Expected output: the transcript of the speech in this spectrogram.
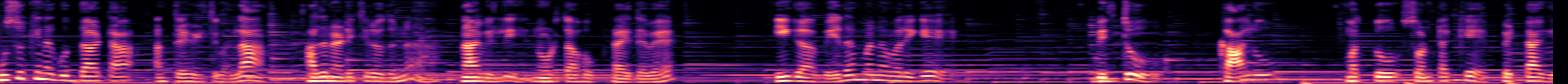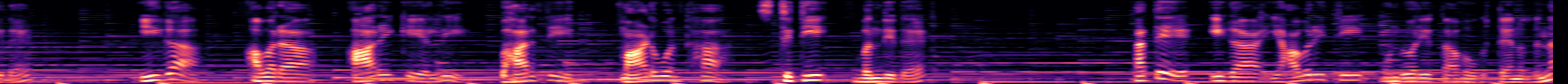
ಮುಸುಕಿನ ಗುದ್ದಾಟ ಅಂತ ಹೇಳ್ತೀವಲ್ಲ, ಅದು ನಡೀತಿರೋದನ್ನ ನಾವಿಲ್ಲಿ ನೋಡ್ತಾ ಹೋಗ್ತಾ ಇದ್ದೇವೆ. ಈಗ ವೇದಮ್ಮನವರಿಗೆ ಬಿದ್ದು ಕಾಲು ಮತ್ತು ಸೊಂಟಕ್ಕೆ ಪೆಟ್ಟಾಗಿದೆ. ಈಗ ಅವರ ಆರೈಕೆಯಲ್ಲಿ ಭಾರತಿ ಮಾಡುವಂತಹ ಸ್ಥಿತಿ ಬಂದಿದೆ. ಕತೆ ಈಗ ಯಾವ ರೀತಿ ಮುಂದುವರಿಯುತ್ತಾ ಹೋಗುತ್ತೆ ಅನ್ನೋದನ್ನ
